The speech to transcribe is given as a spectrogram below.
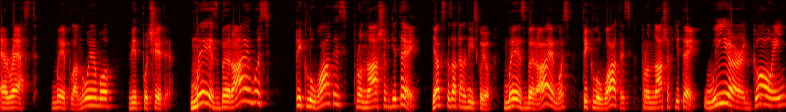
a rest. Ми плануємо відпочити. Ми збираємось піклуватись про наших дітей. Як сказати англійською? Ми збираємось піклуватись про наших дітей. We are going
